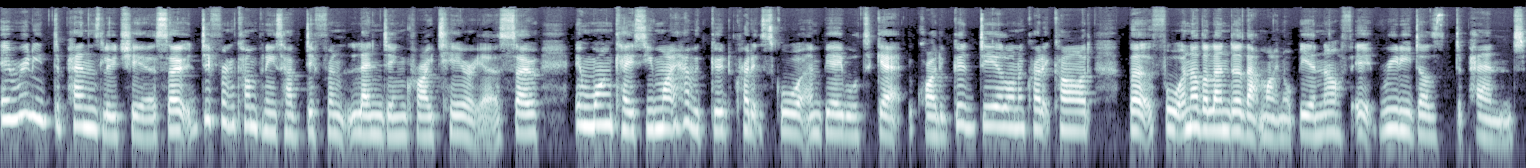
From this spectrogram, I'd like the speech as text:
It really depends, Lucia. So, different companies have different lending criteria. So, in one case, you might have a good credit score and be able to get quite a good deal on a credit card, but for another lender, that might not be enough. It really does depend.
